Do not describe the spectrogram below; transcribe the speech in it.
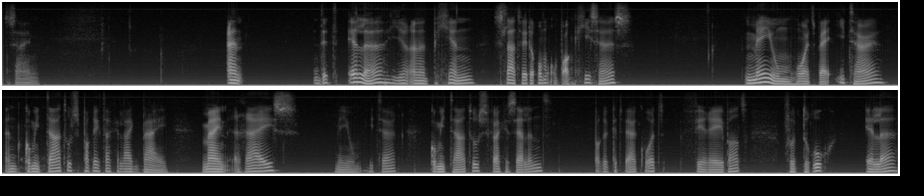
zijn. En dit ille hier aan het begin slaat wederom op Anchises. Meum hoort bij iter en comitatus pak ik daar gelijk bij. Mijn reis, meum iter, comitatus, vergezellend, pak ik het werkwoord verebat, verdroeg ille,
